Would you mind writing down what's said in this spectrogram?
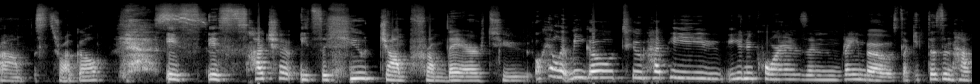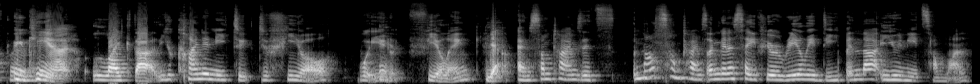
um, struggle, Yes. it's it's such a it's a huge jump from there to okay, let me go to happy unicorns and rainbows. Like it doesn't happen. you can't. like that. You kind of need to to feel what you're feeling. Yeah. And sometimes it's not sometimes. I'm gonna say if you're really deep in that, you need someone.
